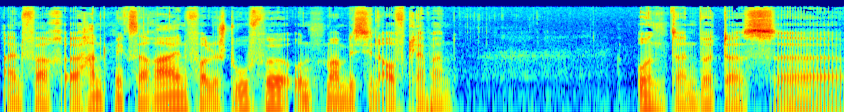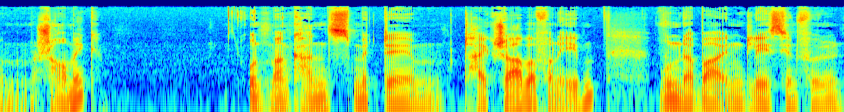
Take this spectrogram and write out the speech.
Einfach äh, Handmixer rein, volle Stufe und mal ein bisschen aufkleppern. Und dann wird das äh, schaumig und man kann es mit dem Teigschaber von eben wunderbar in ein Gläschen füllen.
